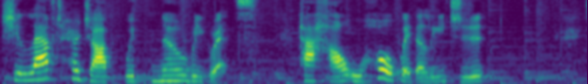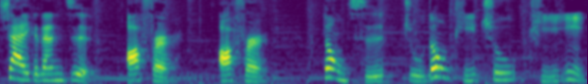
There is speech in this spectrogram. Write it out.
She left her job with no regrets. 她毫无后悔的离职。下一个单字，offer，offer，动词，主动提出、提议。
